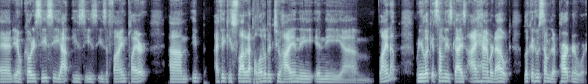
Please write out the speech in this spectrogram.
And you know, Cody Ceci, yeah, he's he's he's a fine player. Um, he, I think he slotted up a little bit too high in the in the um, lineup. When you look at some of these guys, I hammered out. Look at who some of their partner were.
